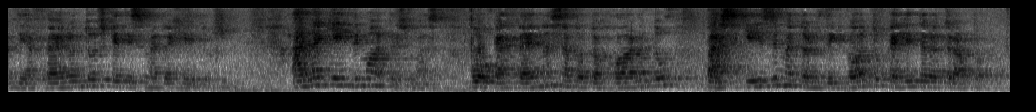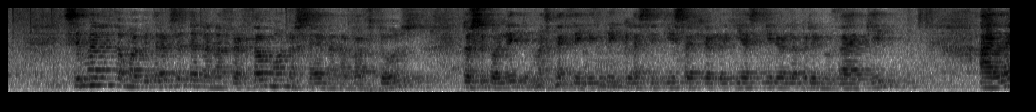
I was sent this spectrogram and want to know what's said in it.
ενδιαφέρον τους και τη συμμετοχή τους. Αλλά και οι δημότες μας, που ο καθένας από το χώρο του πασχίζει με τον δικό του καλύτερο τρόπο. Σήμερα θα μου επιτρέψετε να αναφερθώ μόνο σε έναν από αυτούς, το συμπολίτη μας καθηγητή κλασικής αρχαιολογίας κύριο Λαμπρινουδάκη, αλλά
